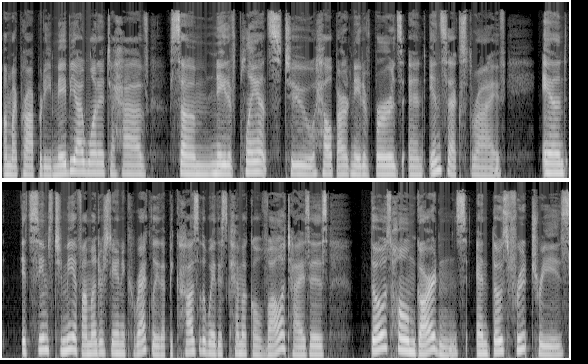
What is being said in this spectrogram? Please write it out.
on my property. Maybe I wanted to have some native plants to help our native birds and insects thrive. And it seems to me, if I'm understanding correctly, that because of the way this chemical volatilizes, those home gardens and those fruit trees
